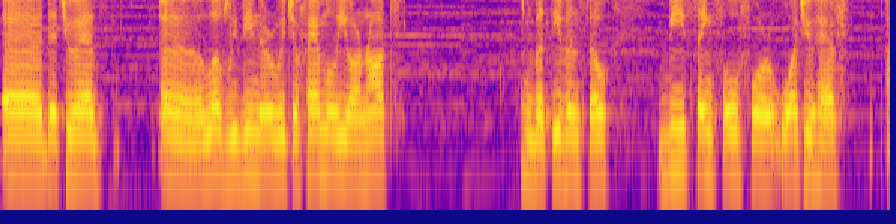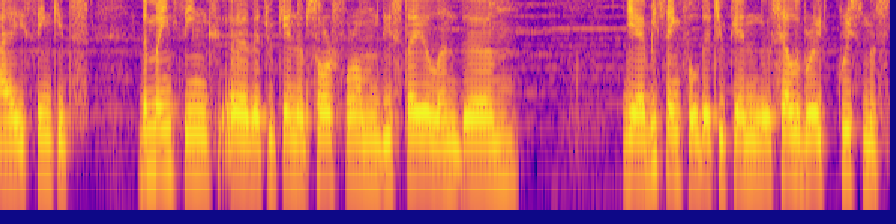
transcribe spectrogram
uh, that you had a lovely dinner with your family or not. But even so, be thankful for what you have. I think it's the main thing uh, that you can absorb from this tale and um, yeah be thankful that you can celebrate christmas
